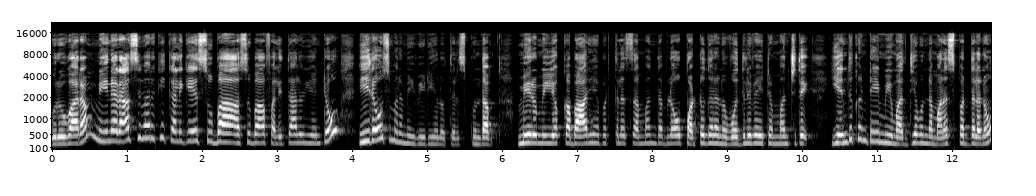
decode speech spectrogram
గురువారం మీన రాశి వారికి కలిగే శుభ అశుభ ఫలితాలు ఏంటో ఈరోజు మనం ఈ వీడియోలో తెలుసుకుందాం. మీరు మీ యొక్క భార్యాభర్తల సంబంధంలో పట్టుదలను వదిలివేయటం మంచిదే. ఎందుకంటే మీ మధ్య ఉన్న మనస్పర్ధలను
